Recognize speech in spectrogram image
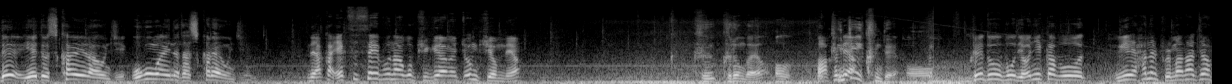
네, 얘도 Sky Lounge. 50i는 다 Sky Lounge입니다. 근데 약간 X7하고 비교하면 좀 귀엽네요. 그 그런가요? 어, 어, 아, 근데- 굉장히 큰데. 어. 그래도 뭐 여니까 뭐 위에 하늘 볼만하죠?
